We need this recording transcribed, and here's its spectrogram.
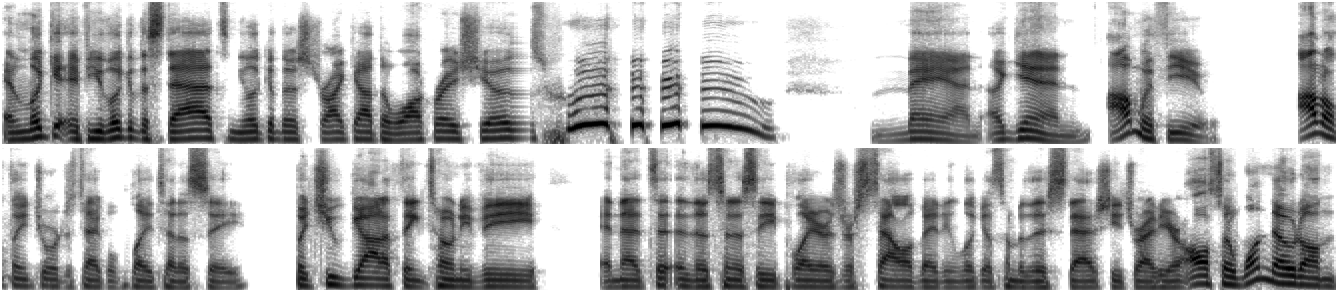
And look at if you look at the stats and you look at those strikeout to walk ratios, man, again, I'm with you. I don't think Georgia Tech will play Tennessee, but you got to think Tony V and that and those Tennessee players are salivating. Look at some of the stat sheets right here. Also, one note on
